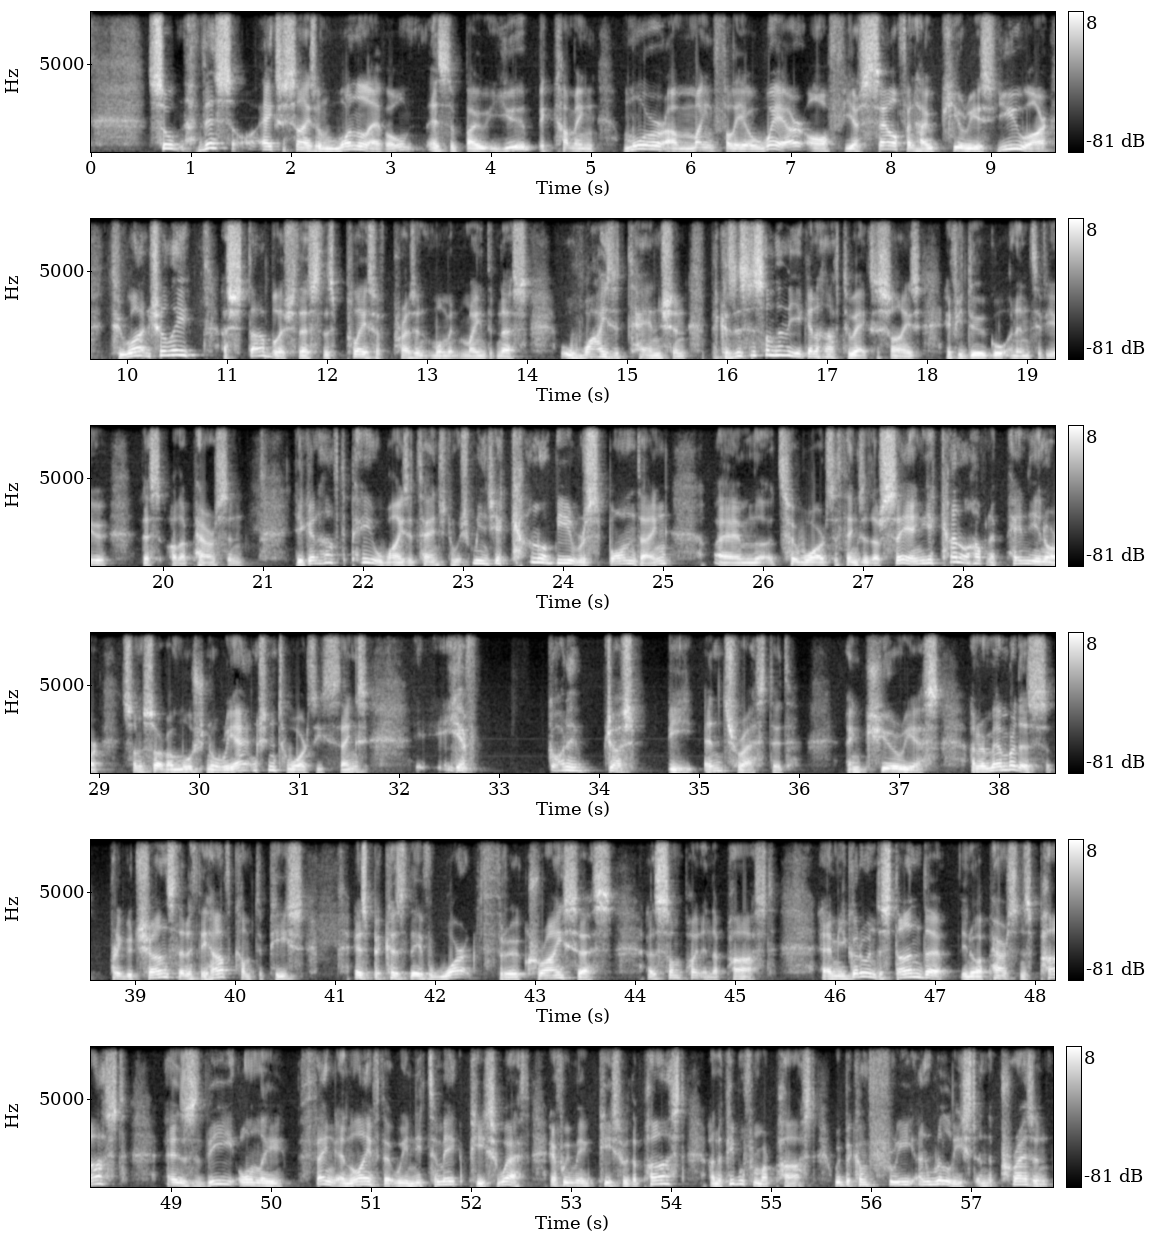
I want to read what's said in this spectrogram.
So this exercise, on one level, is about you becoming more uh, mindfully aware of yourself and how curious you are to actually establish this this place of present moment mindedness, wise attention. Because this is something that you're going to have to exercise if you do go and interview this other person. You're going to have to pay wise attention, which means you cannot be responding um, towards the things that they're saying. You cannot have an opinion or some sort of emotional reaction towards these things. You've got to just be interested and curious. And remember, there's a pretty good chance that if they have come to peace, is because they've worked through crisis at some point in the past. Um, you've got to understand that you know a person's past is the only thing in life that we need to make peace with. If we make peace with the past and the people from our past, we become free and released in the present.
